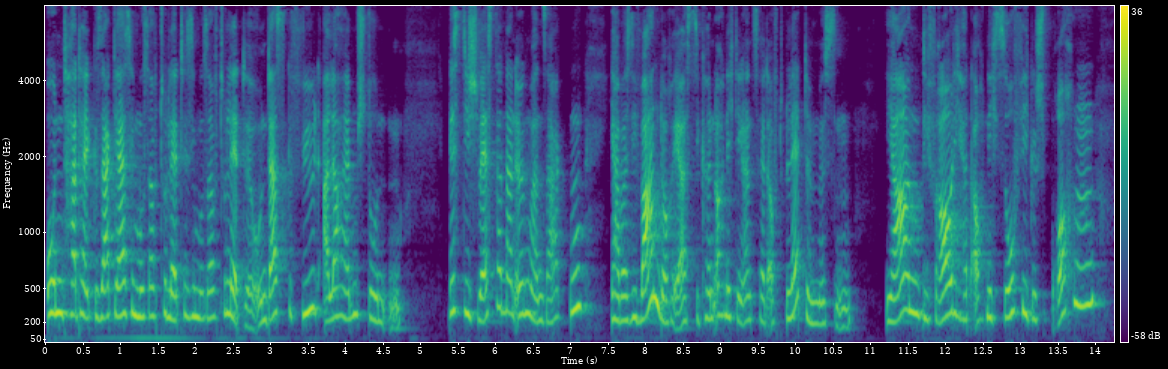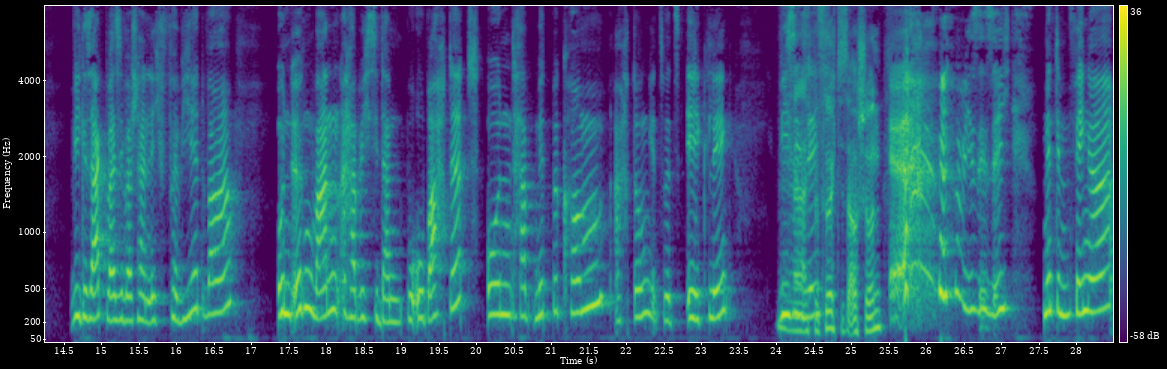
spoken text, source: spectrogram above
und hat halt gesagt, ja, sie muss auf Toilette, sie muss auf Toilette. Und das gefühlt alle halben Stunden. Bis die Schwestern dann irgendwann sagten, ja, aber sie waren doch erst, sie können auch nicht die ganze Zeit auf Toilette müssen. Ja, und die Frau, die hat auch nicht so viel gesprochen, wie gesagt, weil sie wahrscheinlich verwirrt war. Und irgendwann habe ich sie dann beobachtet und habe mitbekommen, Achtung, jetzt wird's eklig, wie sie ja, ich sich befürchte es auch schon. wie sie sich mit dem Finger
